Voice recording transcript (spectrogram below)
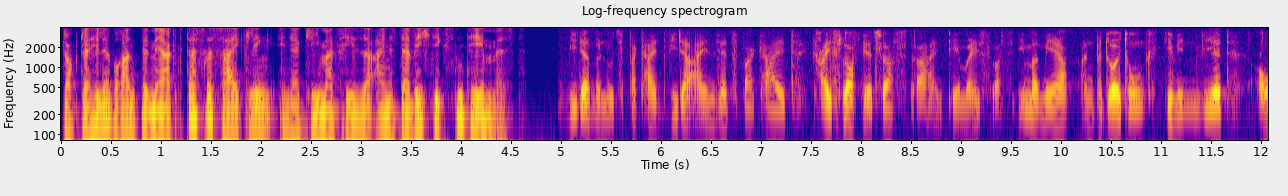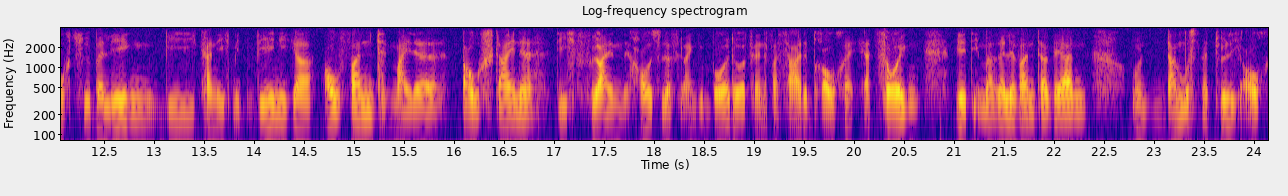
Dr. Hillebrand bemerkt, dass Recycling in der Klimakrise eines der wichtigsten Themen ist. Wiederbenutzbarkeit, Wiedereinsetzbarkeit, Kreislaufwirtschaft ein Thema ist, was immer mehr an Bedeutung gewinnen wird. Auch zu überlegen, wie kann ich mit weniger Aufwand meine Bausteine, die ich für ein Haus oder für ein Gebäude oder für eine Fassade brauche, erzeugen, wird immer relevanter werden. Und dann muss natürlich auch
